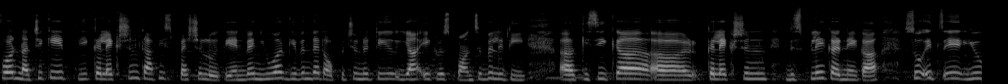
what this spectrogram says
फॉर नचिकेत ये कलेक्शन काफ़ी स्पेशल होती है। And when you are given that opportunity या एक रिस्पॉन्सिबिलिटी किसी का कलेक्शन डिस्प्ले करने का so it's you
